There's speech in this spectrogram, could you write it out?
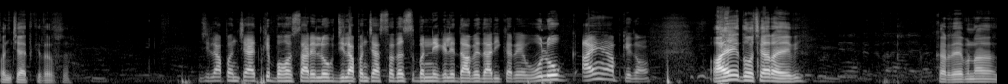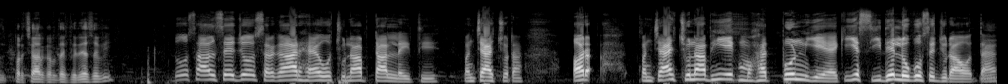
पंचायत की तरफ़ से। जिला पंचायत के बहुत सारे लोग जिला पंचायत सदस्य बनने के लिए दावेदारी कर रहे हैं। वो लोग आए हैं आपके गाँव? आए दो चार आए भी कर रहे अपना प्रचार करते फिरे से भी दो साल से जो सरकार है वो चुनाव टाल रही थी पंचायत चुनाव। और पंचायत चुनाव भी एक महत्वपूर्ण ये है कि ये सीधे लोगों से जुड़ा होता है।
